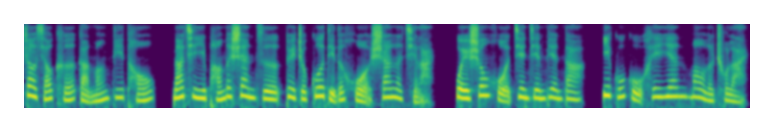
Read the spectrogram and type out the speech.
赵小可赶忙低头，拿起一旁的扇子，对着锅底的火扇了起来。尾生火渐渐变大，一股股黑烟冒了出来。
